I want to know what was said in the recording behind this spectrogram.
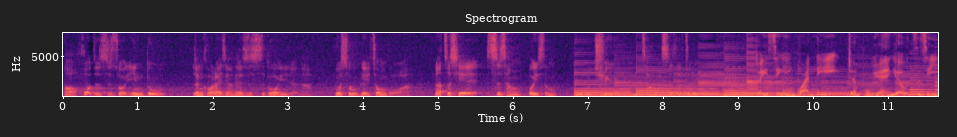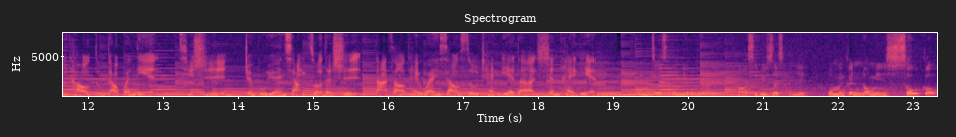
哦，或者是说印度人口来讲，它也是十多亿人啊，不输给中国啊。那这些市场为什么不去尝试着做？对经营管理，郑补元有自己一套独到观点。其实，郑补元想做的是打造台湾酵素产业的生态链。我们这个产业没有污染，啊，是绿色产业。我们跟农民收购，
